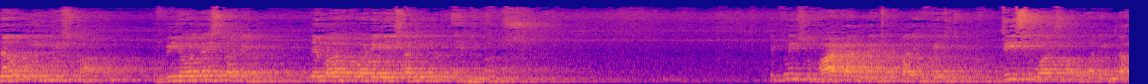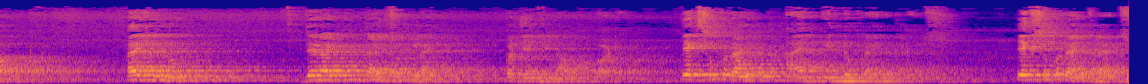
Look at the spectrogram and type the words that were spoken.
now in this part we are study about coordination in animals. It means what are measured by which these words occur in the body. As you know, there are two types of gland present in our body. Exocrine and endocrine glands. Exocrine glands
